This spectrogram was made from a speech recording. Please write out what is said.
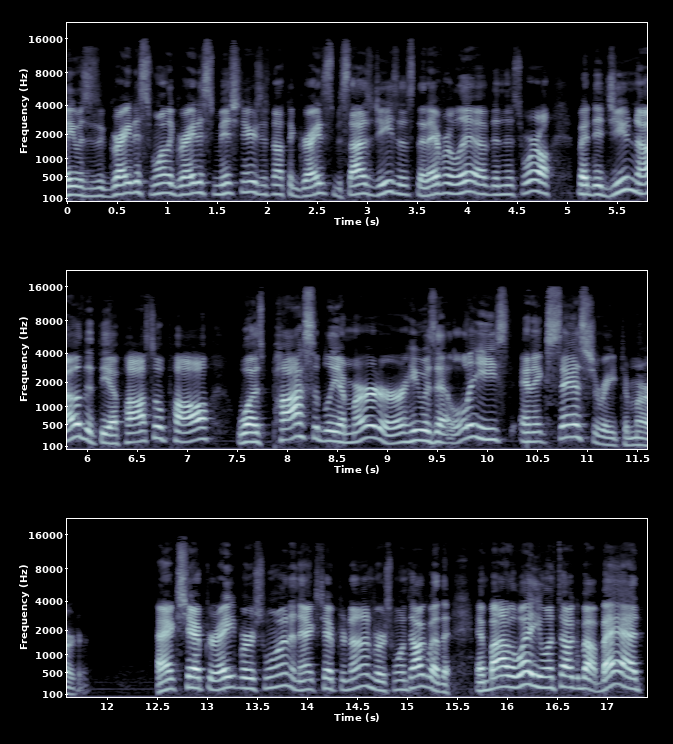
He was the greatest, one of the greatest missionaries, if not the greatest, besides Jesus, that ever lived in this world. But did you know that the Apostle Paul was possibly a murderer, he was at least an accessory to murder. Acts chapter 8, verse 1, and Acts chapter 9, verse 1 talk about that. And by the way, you want to talk about bad?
